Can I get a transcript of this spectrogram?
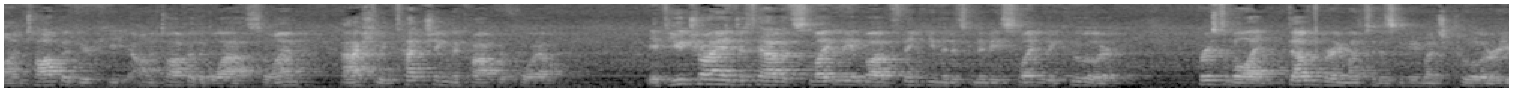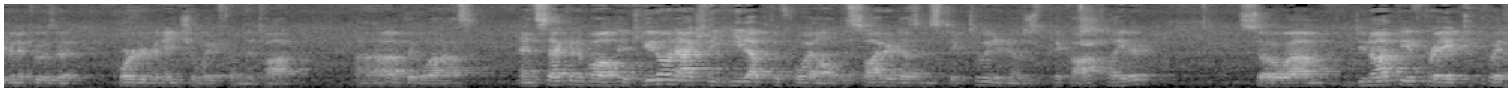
on top of your on top of the glass. So I'm actually touching the copper foil. If you try and just have it slightly above, thinking that it's going to be slightly cooler, first of all, I doubt very much that it's going to be much cooler, even if it was a quarter of an inch away from the top uh, of the glass. And second of all, if you don't actually heat up the foil, the solder doesn't stick to it and it'll just pick off later. So um, do not be afraid to put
